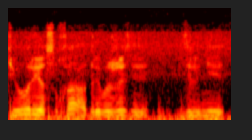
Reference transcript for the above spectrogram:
Теория суха, а древо жизни зеленеет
